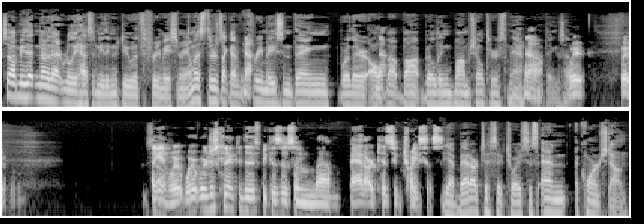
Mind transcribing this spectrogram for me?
So I mean, that none of that really has anything to do with Freemasonry, unless there's like a No. Freemason thing where they're all No. about bomb, building bomb shelters. Yeah, No, don't so. we're, we're So- again, we're, we're we're just connected to this because of some um, bad artistic choices. Yeah, bad artistic choices and a cornerstone.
